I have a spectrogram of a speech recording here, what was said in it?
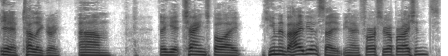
Yeah, totally agree. Um, they get changed by human behaviour, so you know, forestry operations.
